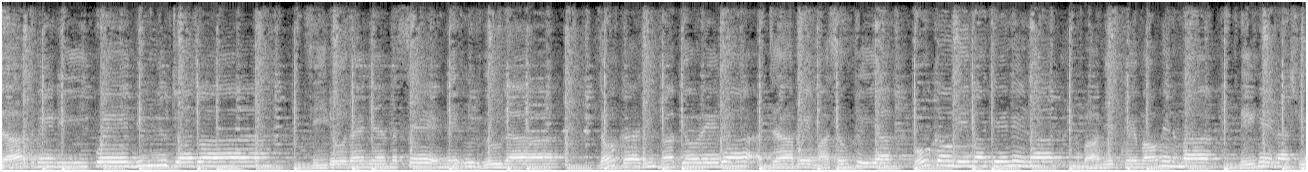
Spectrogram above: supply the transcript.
ဒါတပင်ဒီပွဲမြူးမြူးကြွားကြွားစီတို့တဲ့ည မစဲနေဥဒကူလာလောကကြီးမှာပျော်ရည်ကြအတားပွဲမှာဆုံးတွေ့ရဘိုးကောင်းကြီးမှာကျင်းနေလားကဘာမြေခွေမောင်နေနမနေနေလားရွှေ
